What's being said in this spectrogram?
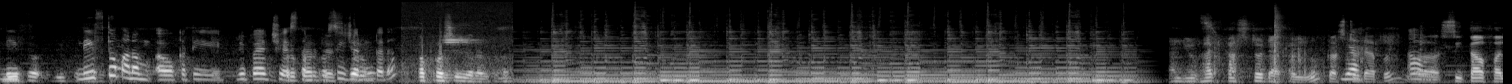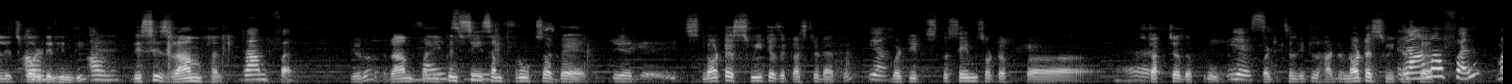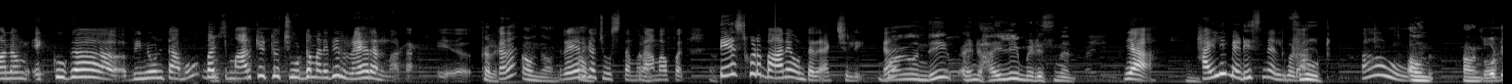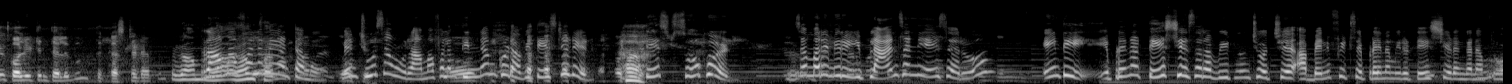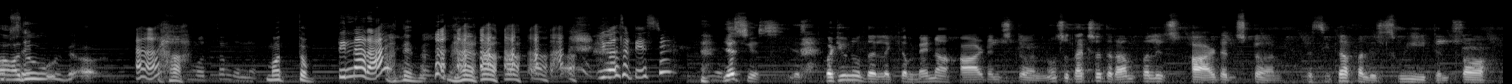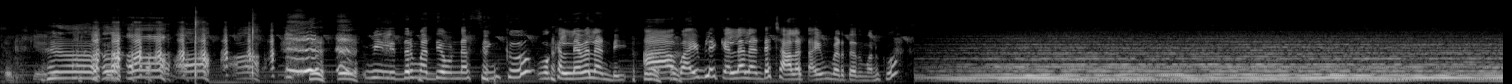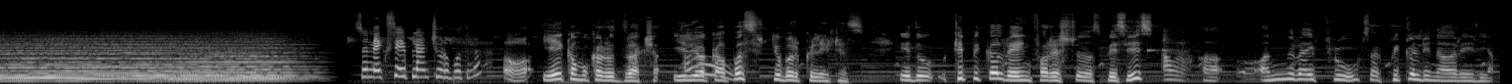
లీఫ్. లీఫ్తో మనం ఒకటి ప్రిపేర్ చేస్తాం ప్రొసీజర్. ఉంటుందా ఆ procedure And you had custard apple, no? Custard apple. Oh. Uh, Sitafal, it's called Oh. in Hindi. అవును This is Ramphal. Ramphal You know, Ramphal. You Wild can see some fruits are there. It's not as sweet as a custard apple, yeah but it's the same sort of uh, structure, the fruit. Yes But it's a little harder, not as sweet as the. రామాఫల్ మనం ఎక్కువగా వినుంటాము but మార్కెట్లో చూడడం అనేది rare అన్నమాట correct కదా? రేర్గా. చూస్తాం అవును. రామాఫల్ టేస్ట్ కూడా బానే ఉంటది యాక్చువల్లీ బాగా ఉంది and highly medicinal yeah Hmm. Highly medicinal కూడా ఫ్రూట్ Oh, అవును So what do you call it in Telugu? The custard apple? రామ్ రామాఫలమే రామ్ఫల్ అంటాము మేము చూసాము రామాఫలం తిన్నాం కూడా we tasted it Huh. Taste so good so మరి మీరు ఈ ప్లాంట్స్ అన్ని వేసారు ఏంటి ఎప్పుడైనా టేస్ట్ చేశారా వీటి నుంచి వచ్చే ఆ బెనిఫిట్స్ ఎప్పుడైనా మీరు టేస్ట్ చేయడం కానీ అది మొత్తం తిన్నాం మొత్తం తిన్నారా you also tasted Yes, yes, yes. But you know, the like the men are hard and stern, no? So that's why the Ramphal is hard and stern. The Sitafal is sweet and soft. And వీళ్ళిద్దరి మధ్య ఉన్న sync ఒక level అండి. ఆ vibe లెక్ వెళ్ళాలంటే చాలా time పడుతుంది మనకు. సో నెక్స్ట్ ఏ ప్లాంట్ చూడబోతున్నా? ఆ, ఏకముఖ రుద్రాక్ష. ఇలియోకాపస్ ట్యూబర్కులేటస్ ఇది టిపికల్ రెయిన్ ఫారెస్ట్ స్పెసీస్ అవును. Unripe fruits are pickled in our area.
